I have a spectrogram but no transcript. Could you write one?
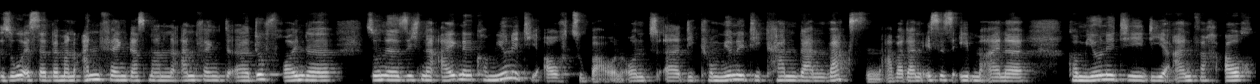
so ist, dass wenn man anfängt, dass man anfängt, äh, durch Freunde so eine, sich eine eigene Community aufzubauen. Und äh, die Community kann dann wachsen. Aber dann ist es eben eine Community, die einfach auch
